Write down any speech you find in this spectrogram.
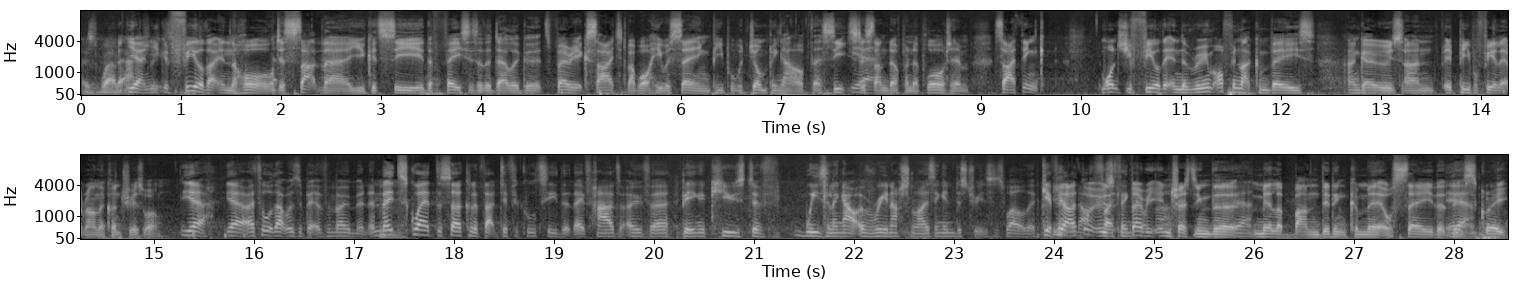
as well. It yeah, and you could feel that in the hall. Just sat there, you could see the faces of the delegates very excited about what he was saying. People were jumping out of their seats Yeah. to stand up and applaud him. So I think once you feel that in the room, often that conveys and goes, and it, people feel it around the country as well. Yeah, yeah, I thought that was a bit of a moment. And Mm-hmm. they'd squared the circle of that difficulty that they've had over being accused of weaseling out of renationalising industries as well. They've given yeah, I thought it was think, very interesting that Yeah. Miliband didn't commit or say that this Yeah. great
